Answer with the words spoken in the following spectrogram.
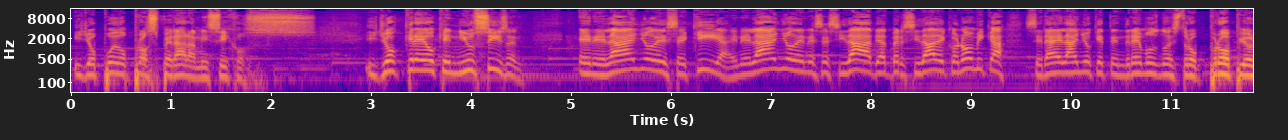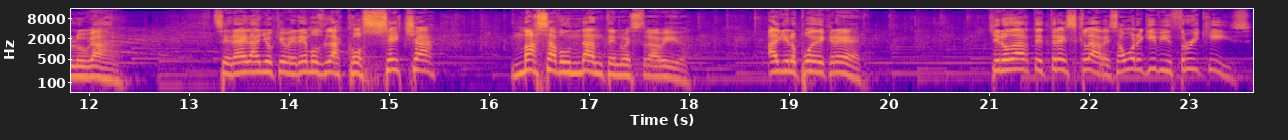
y yo puedo prosperar a mis hijos. Y yo creo que New Season, en el año de sequía, en el año de necesidad, de adversidad económica, será el año que tendremos nuestro propio lugar. Será el año que veremos la cosecha más abundante en nuestra vida. ¿Alguien lo puede creer? Quiero darte tres claves. I want to give you three keys.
